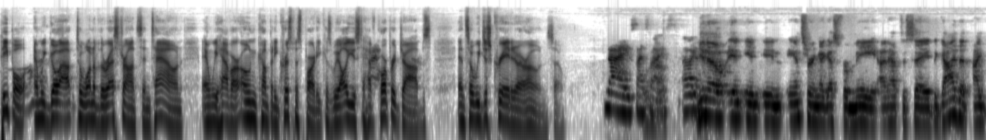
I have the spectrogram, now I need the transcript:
people and we go out to one of the restaurants in town and we have our own company Christmas party because we all used to have corporate jobs and so we just created our own. So. Nice, nice, wow. nice. Like you know, in, in in answering, I guess for me, I'd have to say the guy that I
